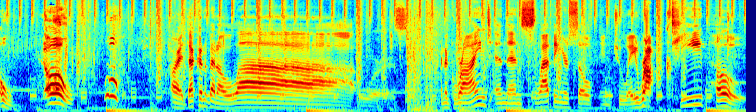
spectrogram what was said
Oh, no! Woo! Alright, that could have been a lot worse. And a grind and then slapping yourself into a rock. T-pose.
